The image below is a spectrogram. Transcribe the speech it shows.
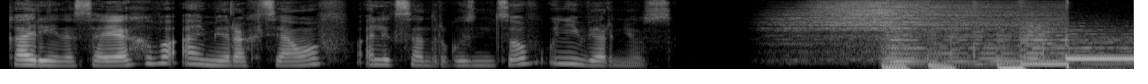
Карина Саяхова, Амир Ахтямов, Александр Кузнецов, Univer News. Thank you.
